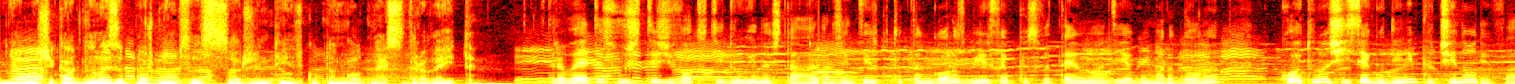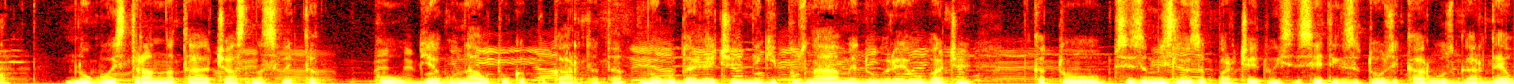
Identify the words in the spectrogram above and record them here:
Нямаше как да не започнем с аржентинско танго днес. Здравейте! Здравейте, слушайте живота и други неща. Аржентинското танго, разбира се, е посветено на Диего Марадона, който на 60 години почина от инфаркт. Много е странна тая част на света. По диагонал тук по картата, много далече, не ги познаваме добре, обаче като се замислях за парчето и се сетих за този Карлос Гардел.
